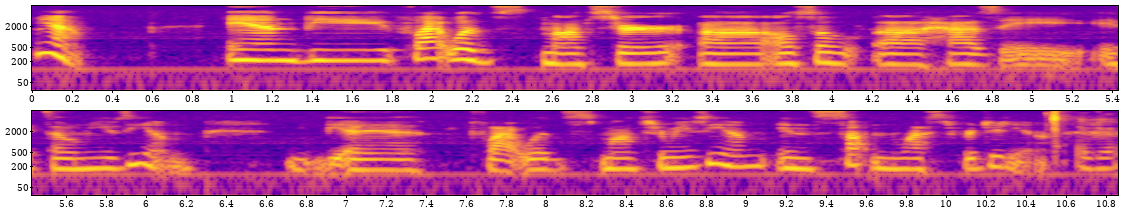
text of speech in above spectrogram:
Yeah. And the Flatwoods Monster uh, also uh, has a its own museum, the uh, Flatwoods Monster Museum in Sutton, West Virginia. Okay.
